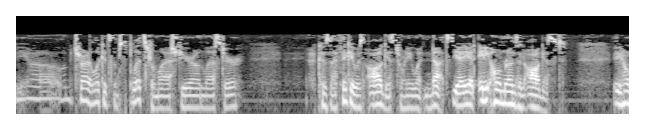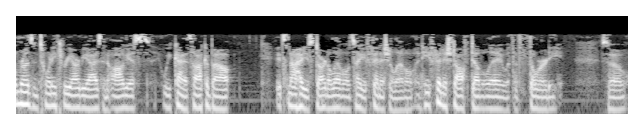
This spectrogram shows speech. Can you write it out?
he, uh, let me try to look at some splits from last year on Lester because I think it was August when he went nuts. Yeah, he had eight home runs in August, eight home runs and 23 RBIs in August. We kind of talk about it's not how you start a level, it's how you finish a level, and he finished off Double A with authority. So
